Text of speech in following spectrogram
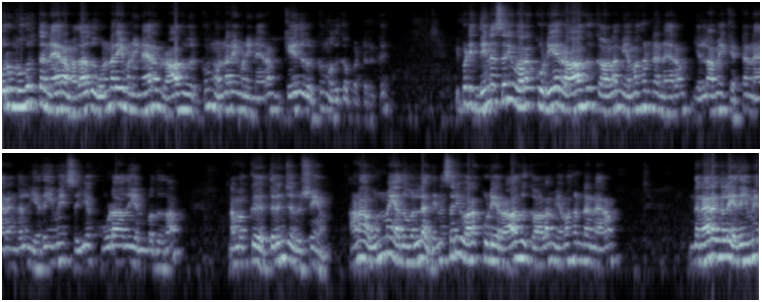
ஒரு முகூர்த்த நேரம் அதாவது ஒன்றரை மணி நேரம் ராகுவிற்கும் ஒன்றரை மணி நேரம் கேதுவிற்கும் ஒதுக்கப்பட்டிருக்கு. இப்படி தினசரி வரக்கூடிய ராகு காலம் யமகண்ட நேரம் எல்லாமே கெட்ட நேரங்கள் எதையுமே செய்யக்கூடாது என்பதுதான் நமக்கு தெரிஞ்ச விஷயம். ஆனா உண்மை அதுவல்ல. தினசரி வரக்கூடிய ராகு காலம் யமகண்ட நேரம் இந்த நேரங்களில் எதையுமே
